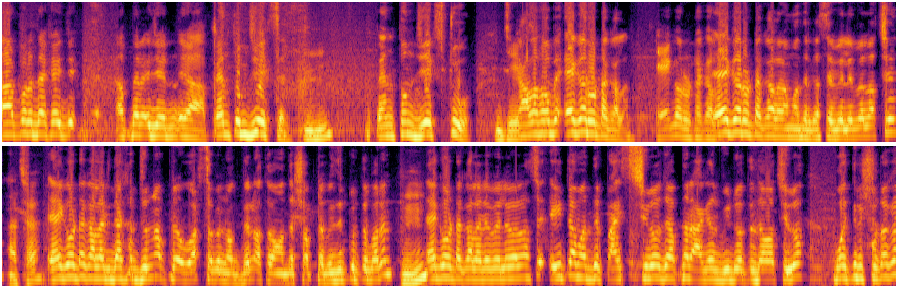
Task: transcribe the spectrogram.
তারপরে দেখাই যে আপনার এই যে প্যান্থম জিএক্স এর প্যান্থম জিএক্স টু কালার হবে এগারোটা কালার এগারো টাকা এগারোটা কালার আমাদের কাছে অ্যাভেলেবেল আছে। আচ্ছা। এগারোটা কালার দেখার জন্য আপনি হোয়াটসঅ্যাপে নক দেন অথবা আমাদের শপটা ভিজিট করতে পারেন। এগারোটা কালার অ্যাভেলেবেল আছে। এইটা আমাদের প্রাইস ছিল যে আপনার আগের ভিডিওতে দেওয়া ছিল পঁয়ত্রিশশো টাকা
